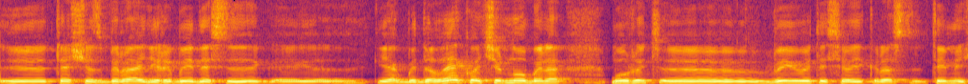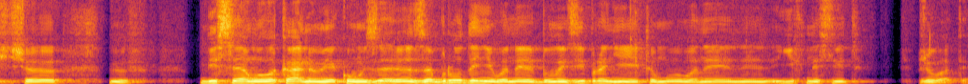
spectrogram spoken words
е, те, що збирають гриби десь е, е, якби далеко від Чорнобиля, можуть е, виявитися якраз тими, що в місцевому локальному якомусь е, забрудненні вони були зібрані, і тому вони їх не слід вживати.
